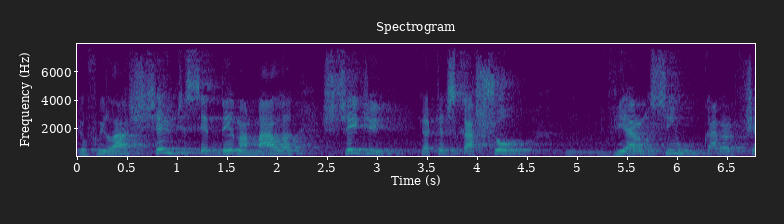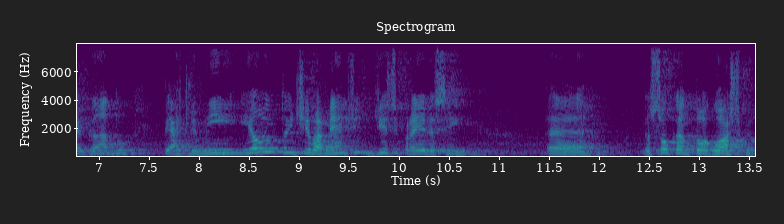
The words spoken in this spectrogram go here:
Eu fui lá, cheio de CD na mala, cheio de aqueles cachorros vieram assim, o cara chegando perto de mim, e eu intuitivamente disse para ele assim: é, eu sou cantor gospel.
